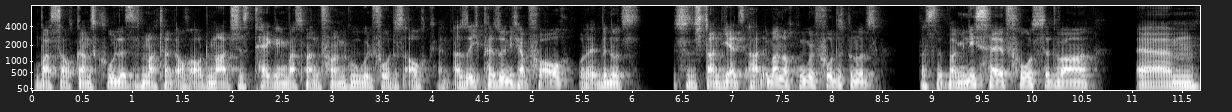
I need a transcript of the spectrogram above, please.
Und was auch ganz cool ist, es macht halt auch automatisches Tagging, was man von Google Fotos auch kennt. Also ich persönlich habe vor auch oder benutzt, Stand jetzt, hat immer noch Google Fotos benutzt, was bei mir nicht self-hosted war. Ähm,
